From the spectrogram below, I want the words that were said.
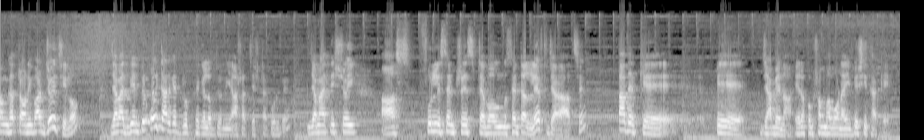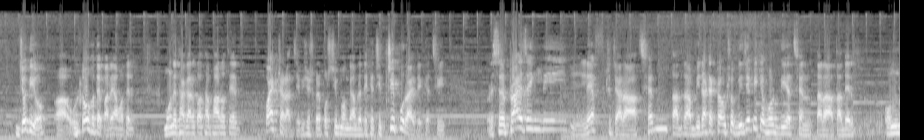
সংঘাতটা অনিবার্যই ছিল। জামায়াত বিএনপির ওই টার্গেট গ্রুপ থেকে লোকজন নিয়ে আসার চেষ্টা করবে। জামায়াত নিশ্চয়ই ফুললি সেন্ট্রিস্ট এবং সেন্টার লেফট যারা আছে তাদেরকে পেয়ে যাবে না। এরকম সম্ভাবনাই বেশি থাকে। যদিও উল্টো হতে পারে আমাদের মনে থাকার কথা ভারতের কয়েকটা রাজ্যে, বিশেষ করে পশ্চিমবঙ্গে আমরা দেখেছি, ত্রিপুরায় দেখেছি। সারপ্রাইজিংলি লেফট যারা আছেন, তারা বিরাট একটা অংশ বিজেপিকে ভোট দিয়েছেন, তারা তাদের অন্য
